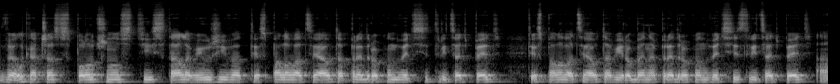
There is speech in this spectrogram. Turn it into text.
veľká časť spoločnosti stále využíva tie spalovacie auta pred rokom 2035, tie spalovacie auta vyrobené pred rokom 2035 a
